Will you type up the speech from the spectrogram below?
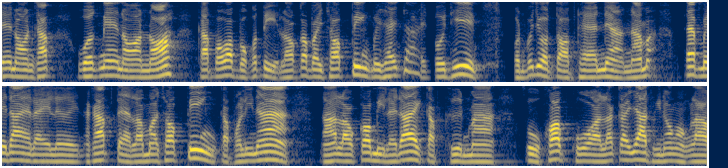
แน่นอนครับเวิร์กแน่นอนเนาะครับเพราะว่าปกติเราก็ไปช้อปปิ้งไปใช้จ่ายโดยที่ผลประโยชน์ตอบแทนเนี่ยนะแทบไม่ได้อะไรเลยนะครับแต่เรามาช้อปปิ้งกับพอลิน่านะเราก็มีรายได้กลับคืนมา สู่ครอบครัวแล้วก็ญาติพี่น้องของเรา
